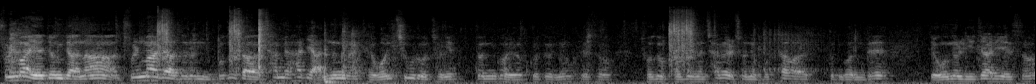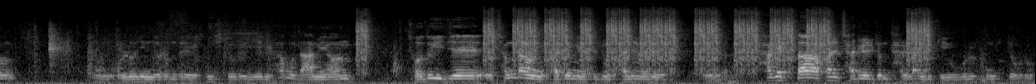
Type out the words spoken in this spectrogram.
출마 예정자나 출마자들은 모두 다 참여하지 않는 걸 대원칙으로 정했던 거였거든요. 그래서 저도 거기에는 참여를 전혀 못하던 건데 오늘 이 자리에서 어, 언론인 여러분들에게 공식적으로 얘기를 하고 나면 저도 이제 창당 과정에서 좀 관여를 예, 하겠다 할 자리를 좀 달라 이렇게 요구를 공식적으로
